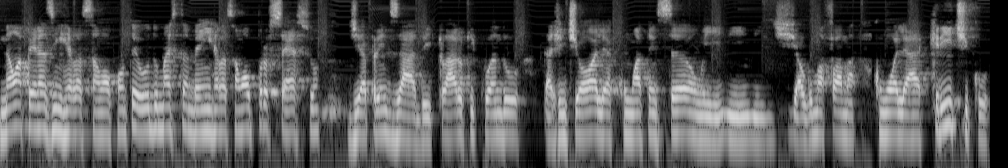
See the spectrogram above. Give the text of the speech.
não apenas em relação ao conteúdo, mas também em relação ao processo de aprendizado. E claro que quando a gente olha com atenção e, e, de alguma forma com um olhar crítico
